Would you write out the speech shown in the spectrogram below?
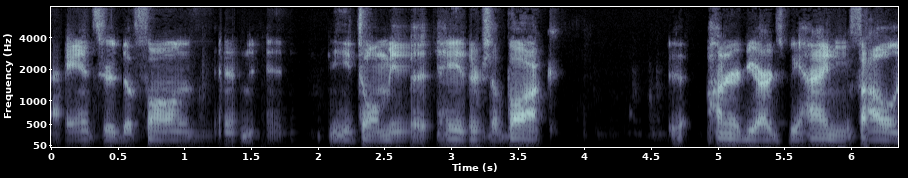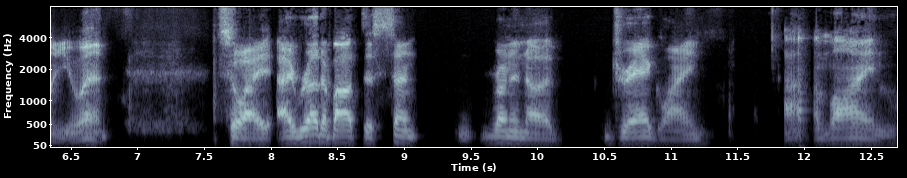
I answered the phone, and, and he told me that hey, there's a buck, hundred yards behind you, following you in. So I I read about this scent running a drag line online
